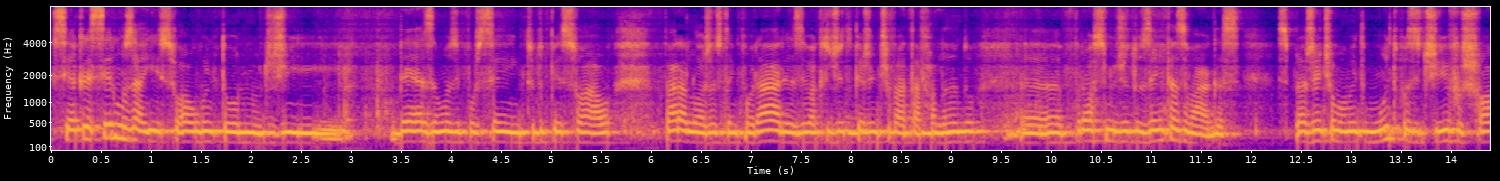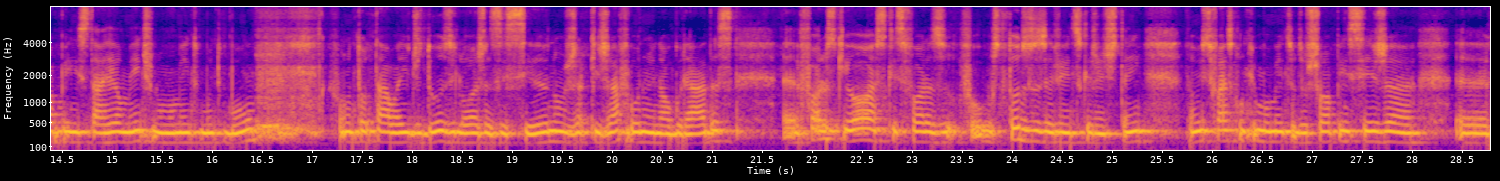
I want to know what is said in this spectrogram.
Se acrescermos a isso algo em torno de 10 a 11% do pessoal para lojas temporárias, eu acredito que a gente vai estar falando uh, próximo de 200 vagas. Isso para a gente é um momento muito positivo, o shopping está realmente num momento muito bom. Foi um total aí de 12 lojas esse ano, já, que já foram inauguradas. É, fora os quiosques, fora os, os, todos os eventos que a gente tem. Então, isso faz com que o momento do shopping seja é,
